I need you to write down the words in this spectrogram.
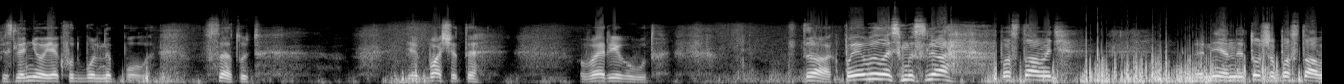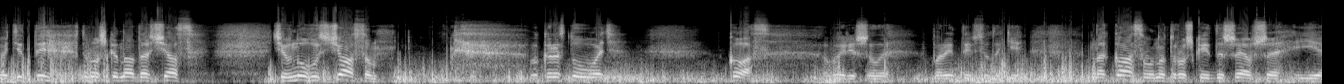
Після нього як футбольне поле. Все тут, як бачите, very good. Так, появилась мисля поставити. Ні, не то, що поставити, іти трошки треба в час чи в ногу з часом використовувати кас. Вирішили перейти все-таки на кас, воно трошки дешевше і,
